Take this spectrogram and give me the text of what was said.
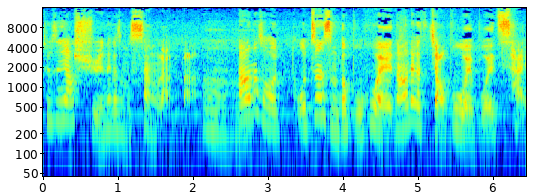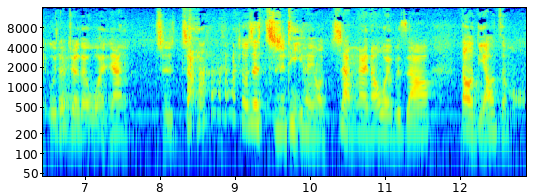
就是要学那个什么上篮吧，嗯，然后那时候我真的什么都不会，然后那个脚步我也不会踩，我就对觉得我很像智障，就是肢体很有障碍，然后我也不知道到底要怎么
